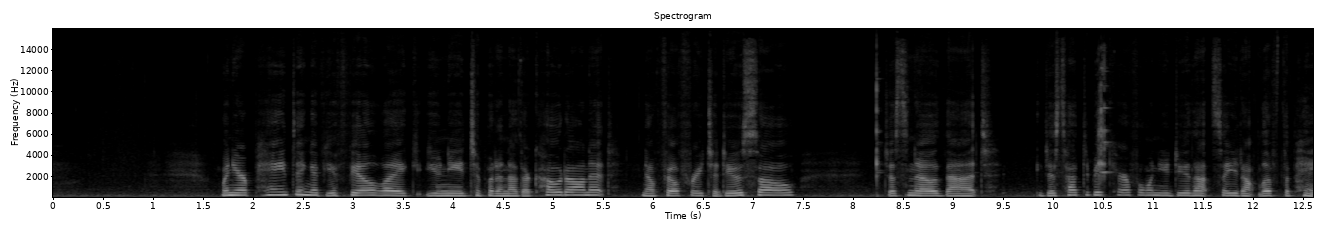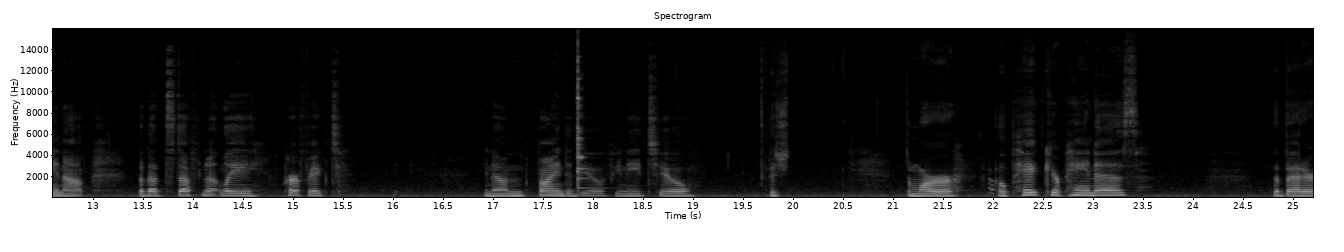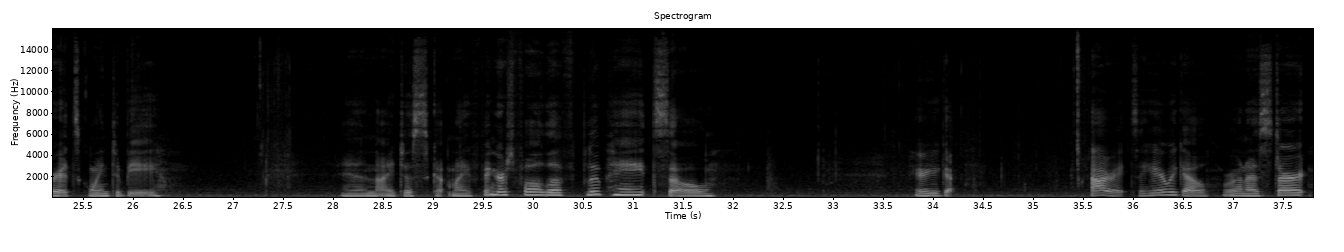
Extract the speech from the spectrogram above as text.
When you're painting, if you feel like you need to put another coat on it, know, feel free to do so. Just know that you just have to be careful when you do that so you don't lift the paint up. But that's definitely perfect, you know, and fine to do if you need to. The more opaque your paint is, the better it's going to be. And I just got my fingers full of blue paint, so here you go. All right, so here we go. We're gonna start,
